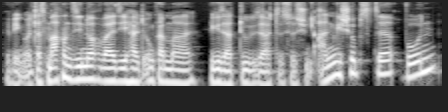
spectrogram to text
bewegen. Und das machen sie noch, weil sie halt irgendwann mal, wie gesagt, du sagtest, es schon angeschubste wurden.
